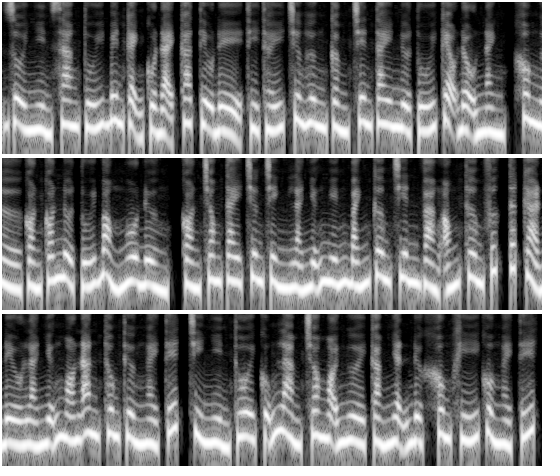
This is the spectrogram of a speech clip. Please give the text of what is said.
rồi nhìn sang túi bên cạnh của đại ca tiểu đệ thì thấy Trương Hưng cầm trên tay nửa túi kẹo đậu nành, không ngờ còn có nửa túi bỏng ngô đường, còn trong tay Trương Trình là những miếng bánh cơm chiên vàng óng thơm phức, tất cả đều là những món ăn thông thường ngày Tết, chỉ nhìn thôi cũng làm cho mọi người cảm nhận được không khí của ngày Tết.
